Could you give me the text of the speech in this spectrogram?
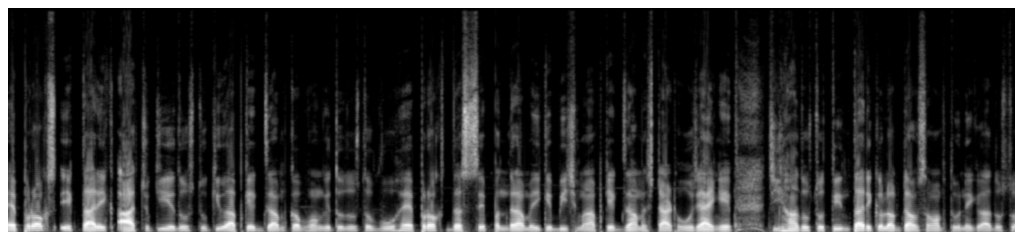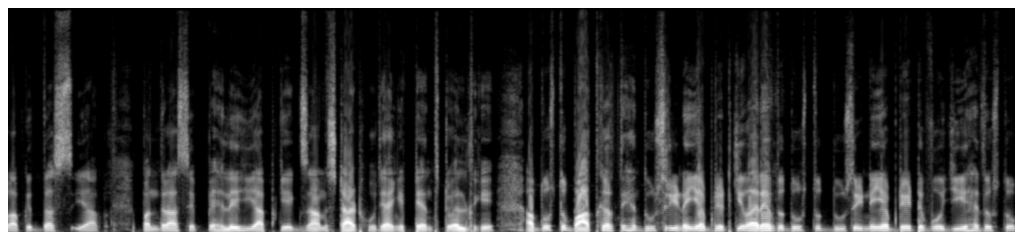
अप्रॉक्स एक तारीख आ चुकी है दोस्तों कि आपके एग्ज़ाम कब होंगे। तो दोस्तों, वो है अप्रॉक्स दस से पंद्रह मई के बीच में आपके एग्ज़ाम स्टार्ट हो जाएँगे। जी हाँ दोस्तों, तीन तारीख को लॉकडाउन समाप्त होने के बाद दोस्तों, आपके दस या पंद्रह से पहले ही आपके एग्ज़ाम स्टार्ट हो जाएँगे टेंथ ट्वेल्थ के। अब दोस्तों, बात करते हैं दूसरी नई अपडेट के बारे में। तो दोस्तों, दूसरी नई अपडेट वो ये है दोस्तों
